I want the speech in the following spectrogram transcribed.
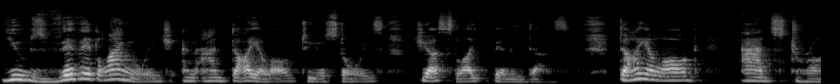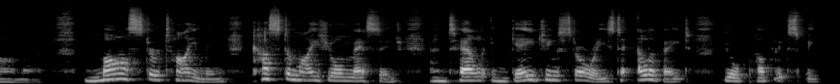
Use vivid language and add dialogue to your stories, just like Billy does. Dialogue adds drama. Master timing, customize your message, and tell engaging stories to elevate your public speaking.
